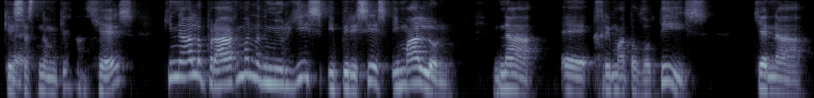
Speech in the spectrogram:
και ναι. στις αστυνομικές αρχές και είναι άλλο πράγμα να δημιουργείς υπηρεσίες ή μάλλον να ε, χρηματοδοτείς και να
